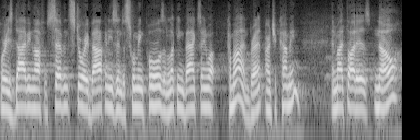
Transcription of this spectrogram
where he's diving off of seventh story balconies into swimming pools and looking back saying, Well, come on, Brent, aren't you coming? And my thought is, No.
